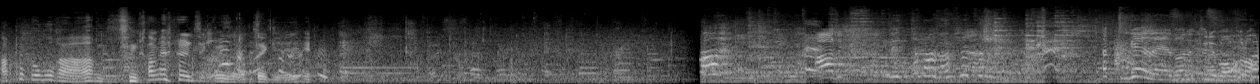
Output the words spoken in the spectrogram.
앞에 보고 가. 무슨 카메라를 찍고 있는 갑자기. 아아 아, 아 딱두 개네. 너네 둘이 먹으러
